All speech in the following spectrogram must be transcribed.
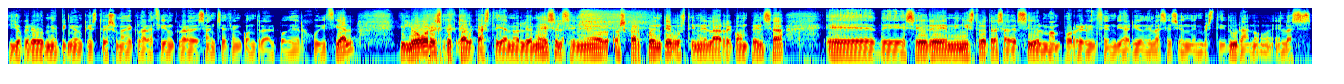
Y yo creo, en mi opinión, que esto es una declaración clara de Sánchez en contra del Poder Judicial. Y luego, respecto al castellano leonés, el señor Oscar Puente pues tiene la recompensa eh, de ser eh, ministro tras haber sido el mamporrero incendiario de la sesión de investidura. ¿no? En las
